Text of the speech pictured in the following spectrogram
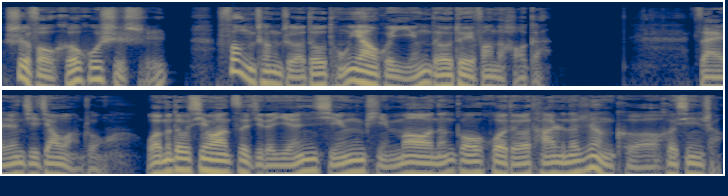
是否合乎事实，奉承者都同样会赢得对方的好感。在人际交往中，我们都希望自己的言行品貌能够获得他人的认可和欣赏。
